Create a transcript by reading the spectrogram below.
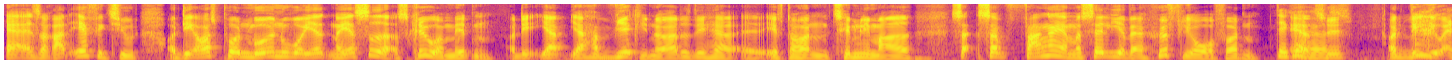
er altså ret effektivt. Og det er også på en måde nu, hvor jeg, når jeg sidder og skriver med den, og det, jeg, jeg har virkelig nørdet det her øh, efterhånden temmelig meget, så, så fanger jeg mig selv i at være høflig over for den. Det kan jeg og til. også. Og det jo er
